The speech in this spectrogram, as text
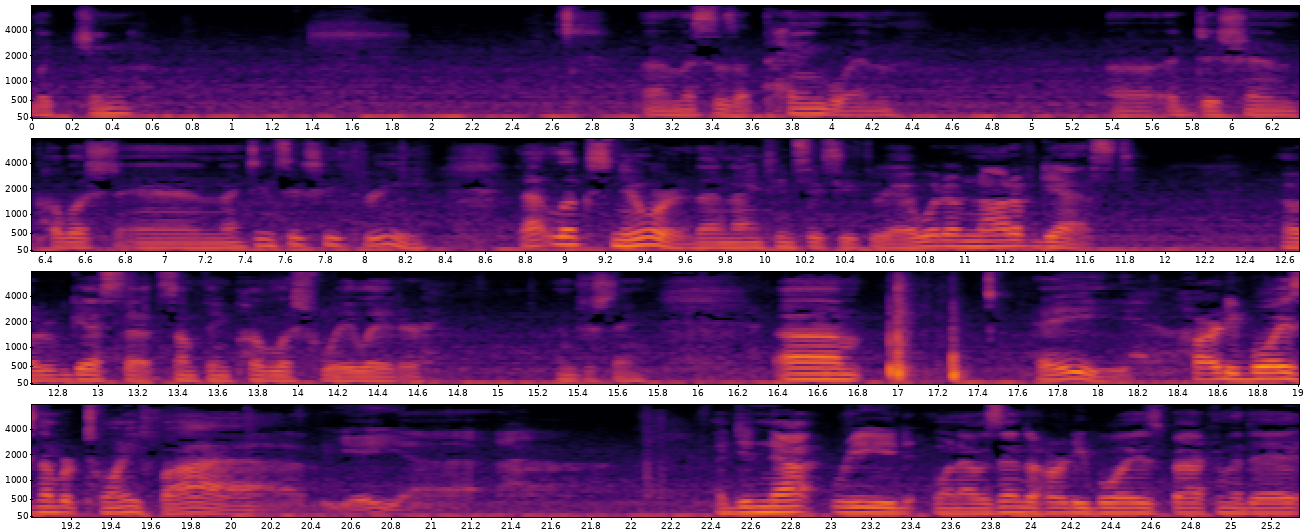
Lichen. And this is a Penguin uh, edition published in 1963. That looks newer than 1963. I would have not have guessed. I would have guessed that something published way later. Interesting. Um, hey, Hardy Boys number 25. Yeah, yeah. I did not read, when I was into Hardy Boys back in the day,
